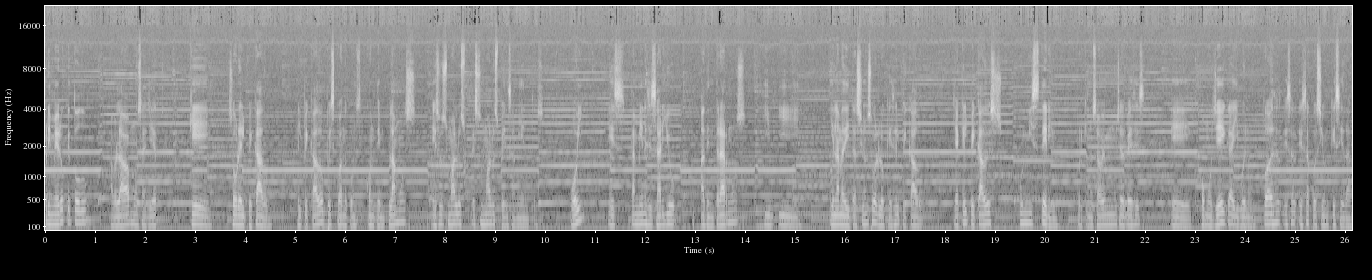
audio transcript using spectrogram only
primero que todo, hablábamos ayer que sobre el pecado. El pecado, pues cuando con- contemplamos esos malos, esos malos pensamientos. Hoy es también necesario adentrarnos y, y- y en la meditación sobre lo que es el pecado, ya que el pecado es un misterio, porque no sabemos muchas veces eh, cómo llega y bueno, toda esa, esa, cuestión que se da.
